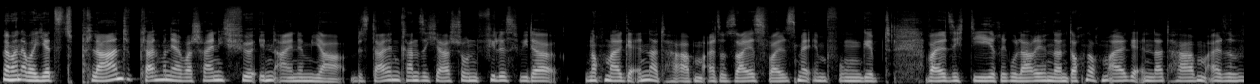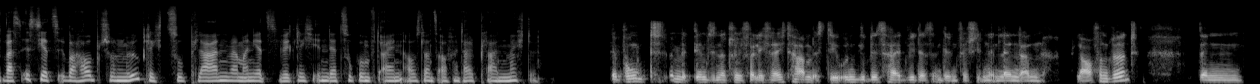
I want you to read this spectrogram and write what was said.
Wenn man aber jetzt plant, plant man ja wahrscheinlich für in einem Jahr. Bis dahin kann sich ja schon vieles wieder nochmal geändert haben. Also sei es, weil es mehr Impfungen gibt, weil sich die Regularien dann doch nochmal geändert haben. Also was ist jetzt überhaupt schon möglich zu planen, wenn man jetzt wirklich in der Zukunft einen Auslandsaufenthalt planen möchte? Der Punkt, mit dem Sie natürlich völlig recht haben, ist die Ungewissheit, wie das in den verschiedenen Ländern laufen wird. Denn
